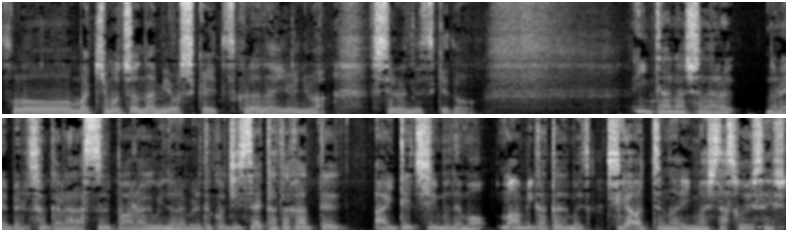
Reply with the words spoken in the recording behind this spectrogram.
その、まあ、気持ちの波をしっかり作らないようにはしてるんですけど、インターナショナルのレベル、それからスーパーラグビーのレベルで、こう実際戦って相手チームでも、まあ味方でも違うっていうのはいましたそういう選手。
